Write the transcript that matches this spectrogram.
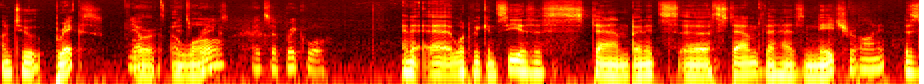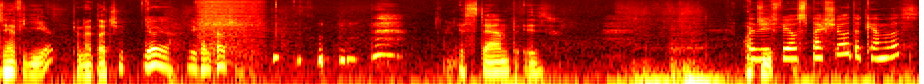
onto bricks Yep, or a it's wall. bricks. It's a brick wall. And uh, what we can see is a stamp, and it's a stamp that has nature on it. Does it have a year? Can I touch it? Yeah, yeah, you can touch it. The stamp is. What Does do you, it feel special? The canvas?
